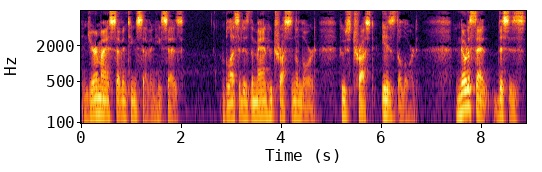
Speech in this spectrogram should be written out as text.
In Jeremiah 17:7 7, he says, "Blessed is the man who trusts in the Lord, whose trust is the Lord." Notice that this is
